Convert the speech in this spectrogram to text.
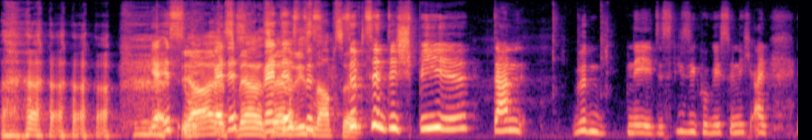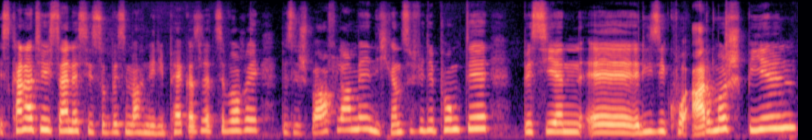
ja, ist so. Ja, wenn das, wär, wenn das, das 17. Spiel, dann würden, nee, das Risiko gehst du nicht ein. Es kann natürlich sein, dass sie es so ein bisschen machen wie die Packers letzte Woche. Ein bisschen Sparflamme, nicht ganz so viele Punkte, bisschen äh, risikoarmer spielen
